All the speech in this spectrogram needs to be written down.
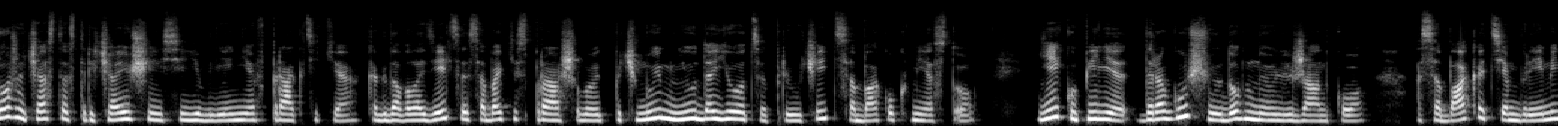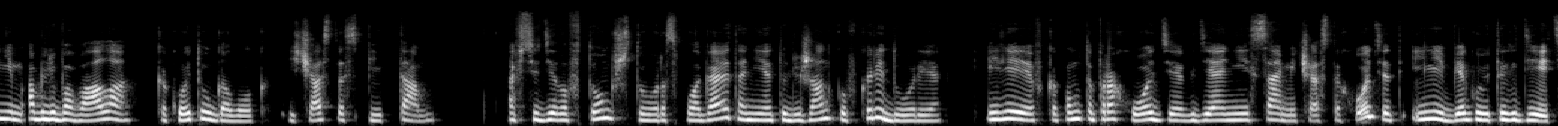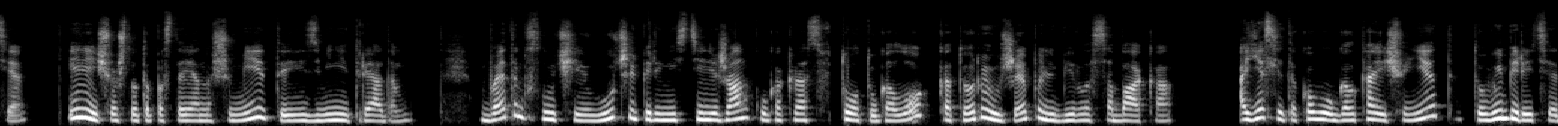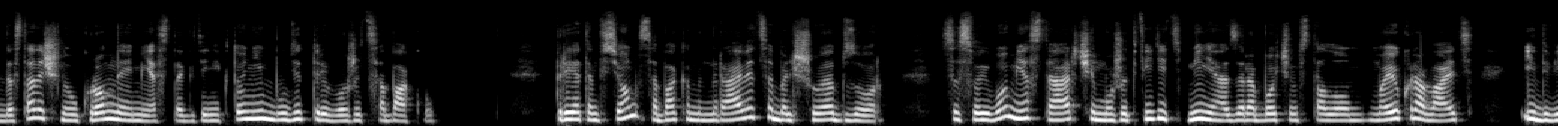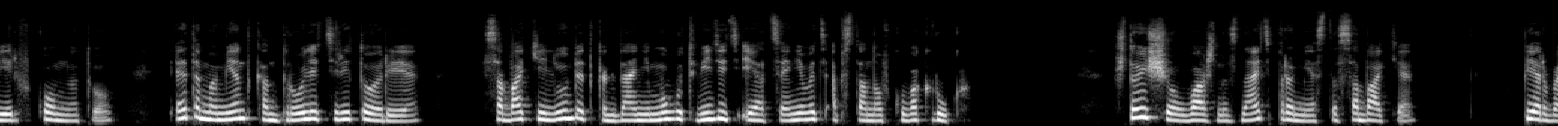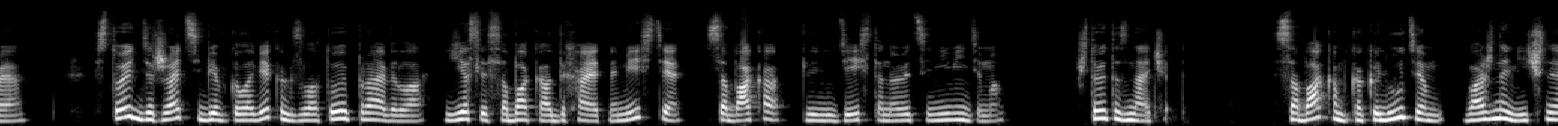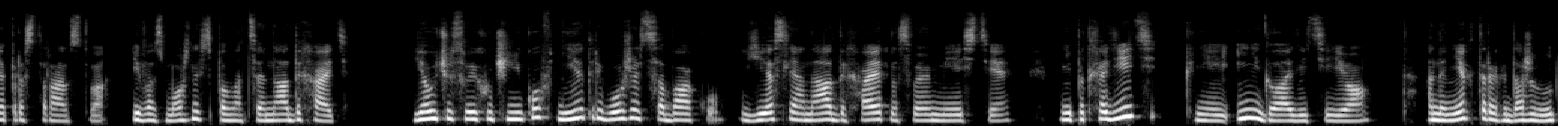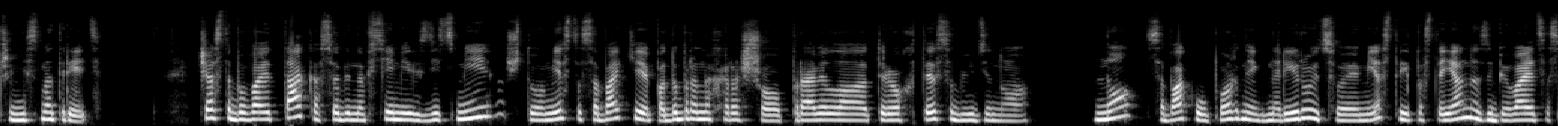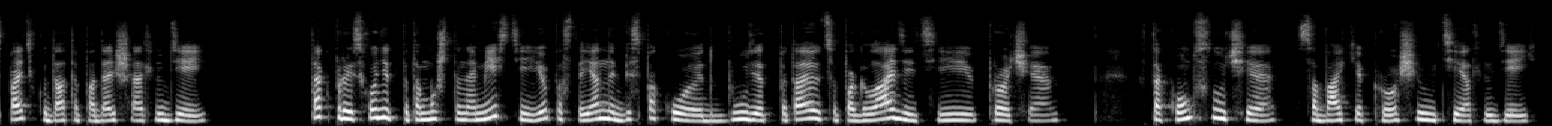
тоже часто встречающееся явление в практике, когда владельцы собаки спрашивают, почему им не удается приучить собаку к месту. Ей купили дорогущую удобную лежанку, а собака тем временем облюбовала какой-то уголок и часто спит там. А все дело в том, что располагают они эту лежанку в коридоре или в каком-то проходе, где они сами часто ходят или бегают их дети, или еще что-то постоянно шумит и звенит рядом. В этом случае лучше перенести лежанку как раз в тот уголок, который уже полюбила собака. А если такого уголка еще нет, то выберите достаточно укромное место, где никто не будет тревожить собаку. При этом всем собакам нравится большой обзор. Со своего места Арчи может видеть меня за рабочим столом, мою кровать и дверь в комнату. Это момент контроля территории, Собаки любят, когда они могут видеть и оценивать обстановку вокруг. Что еще важно знать про место собаки? Первое. Стоит держать себе в голове как золотое правило. Если собака отдыхает на месте, собака для людей становится невидима. Что это значит? Собакам, как и людям, важно личное пространство и возможность полноценно отдыхать. Я учу своих учеников не тревожить собаку, если она отдыхает на своем месте, не подходить к ней и не гладить ее, а на некоторых даже лучше не смотреть. Часто бывает так, особенно в семьях с детьми, что место собаки подобрано хорошо, правило трех Т соблюдено. Но собака упорно игнорирует свое место и постоянно забивается спать куда-то подальше от людей. Так происходит, потому что на месте ее постоянно беспокоят, будят, пытаются погладить и прочее. В таком случае собаке проще уйти от людей.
